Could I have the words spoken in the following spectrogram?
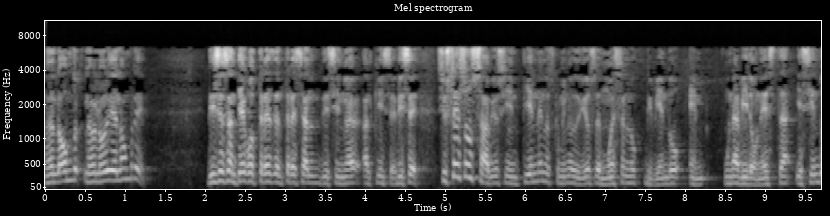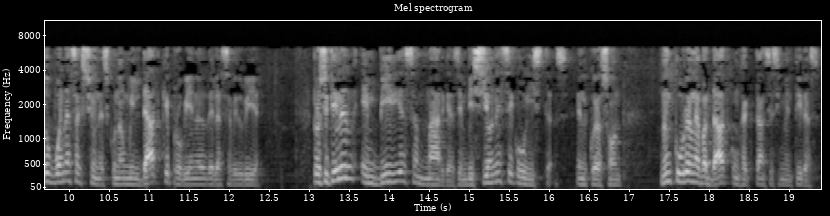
la gloria del hombre. Dice Santiago 3 del 13 al 19 al 15, dice, si ustedes son sabios y entienden los caminos de Dios, demuéstrenlo viviendo en una vida honesta y haciendo buenas acciones con la humildad que proviene de la sabiduría. Pero si tienen envidias amargas y ambiciones egoístas en el corazón, no encubran la verdad con jactancias y mentiras.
